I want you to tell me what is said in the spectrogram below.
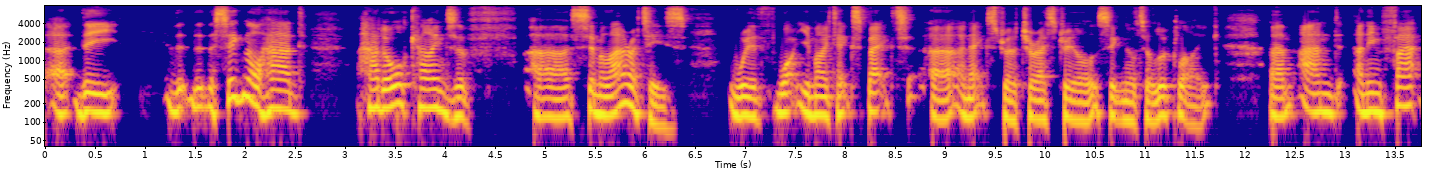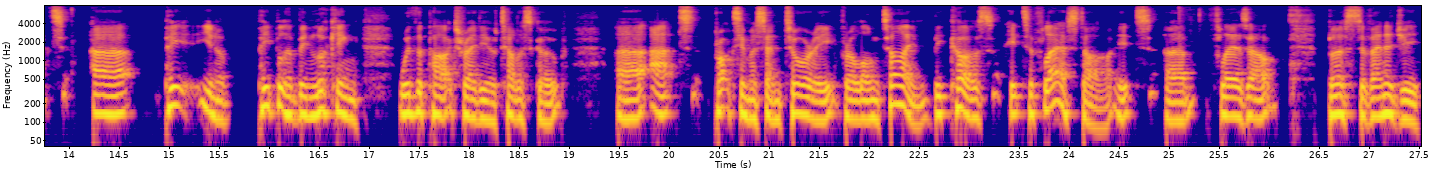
uh, the, the, the signal had had all kinds of uh, similarities with what you might expect uh, an extraterrestrial signal to look like, um, and and in fact, uh, pe- you know, people have been looking with the Parkes Radio Telescope uh, at Proxima Centauri for a long time because it's a flare star. It uh, flares out bursts of energy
